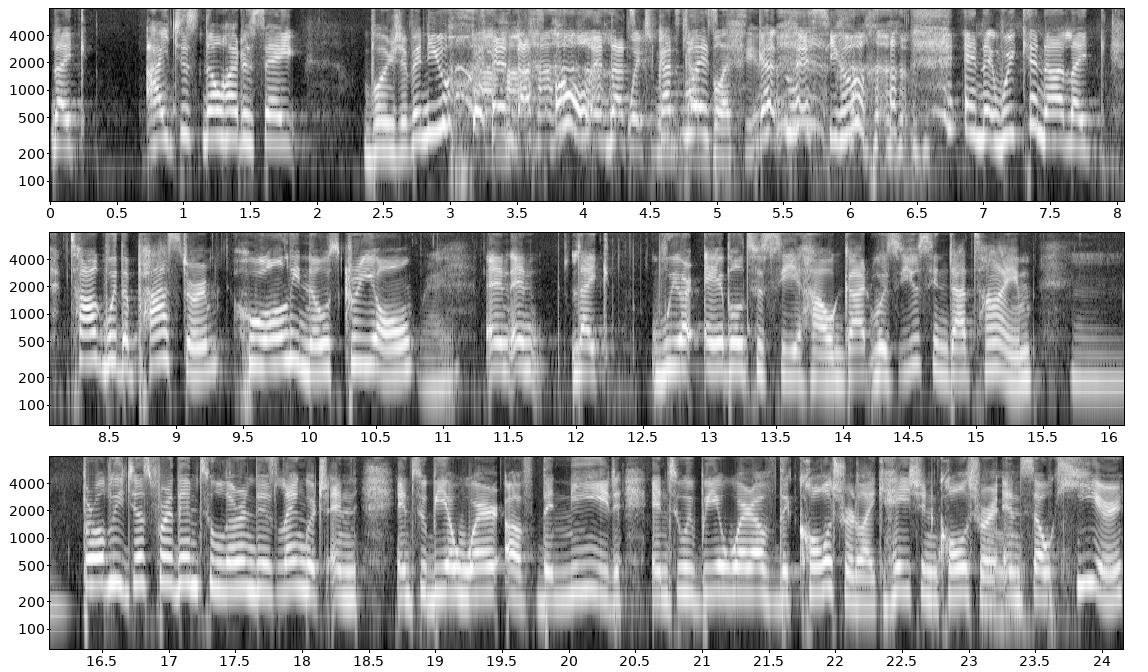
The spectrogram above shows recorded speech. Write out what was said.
like i just know how to say Bonjour, and that's uh-huh. all. And that's Which means God bless you. God bless you. and we cannot like talk with a pastor who only knows Creole. Right. And and like we are able to see how God was using that time probably just for them to learn this language and and to be aware of the need and to be aware of the culture like Haitian culture. And so here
